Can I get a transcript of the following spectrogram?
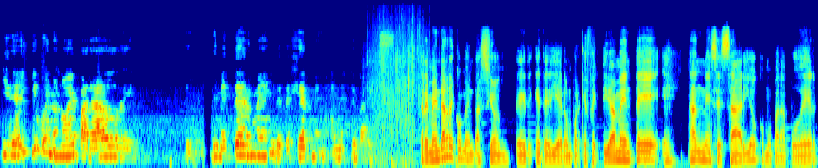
y de ahí, bueno, no he parado de, de meterme y de tejerme en este país. Tremenda recomendación que te dieron, porque efectivamente es tan necesario como para poder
